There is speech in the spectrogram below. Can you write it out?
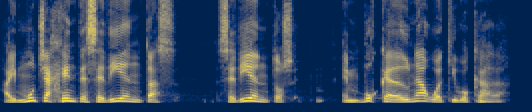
Hay mucha gente sedientas, sedientos en búsqueda de un agua equivocada.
